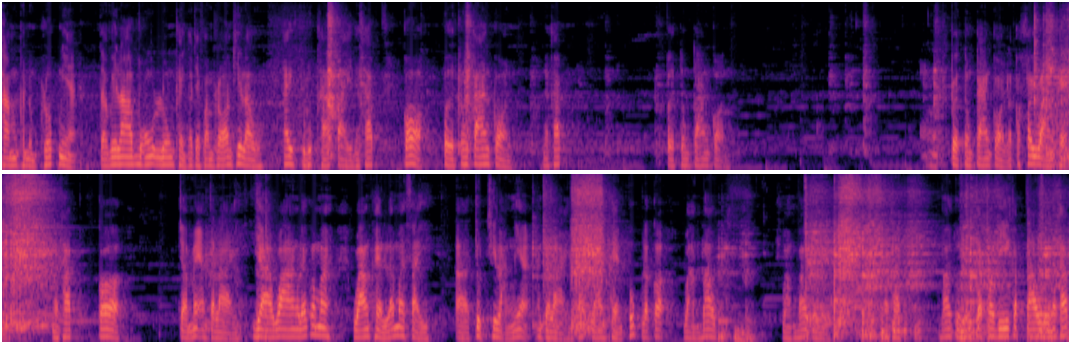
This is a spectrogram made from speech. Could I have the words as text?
ทำขนมครกเนี่ยแต่เวลาวงลงแผ่นกระจายความร้อนที่เราให้คุณลูกค้าไปนะครับ ก็เปิดตรงกลางก่อนนะครับ เปิดตรงกลางก่อน เปิดตรงกลางก่อนแล้วก็ค่อยวางแผ่นนะครับ ก็จะไม่อันตราย อย่าวางแล้วก็มาวางแผ่นแล้วมาใส่ จุดทีหลังเนี่ยอันตรายนะครับวางแผ่นปุ๊บแล้วก็วางเบ้าวางเบ้าไปเลยนะครับเบ้าตัวนี้จะพอดีกับเตาเลยนะครับ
